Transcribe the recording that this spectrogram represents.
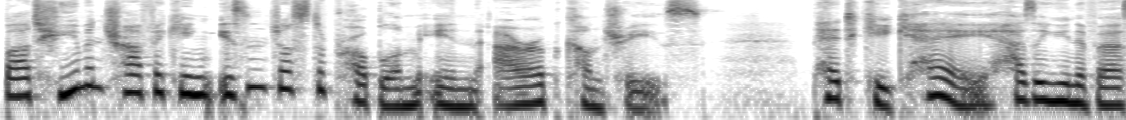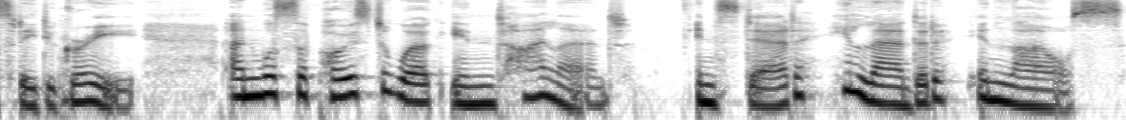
But human trafficking isn't just a problem in Arab countries. Petki K has a university degree and was supposed to work in Thailand. Instead, he landed in Laos.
